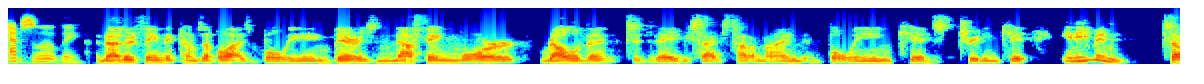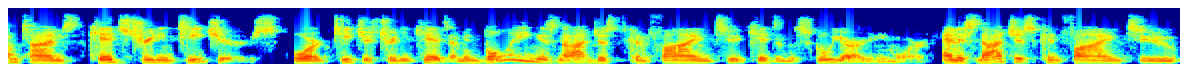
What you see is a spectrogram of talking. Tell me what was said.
Absolutely. Another thing that comes up a lot is bullying. There is nothing more relevant to today besides Title IX than bullying, kids treating kids, and even sometimes kids treating teachers or teachers treating kids. I mean, bullying is not just confined to kids in the schoolyard anymore. And it's not just confined to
